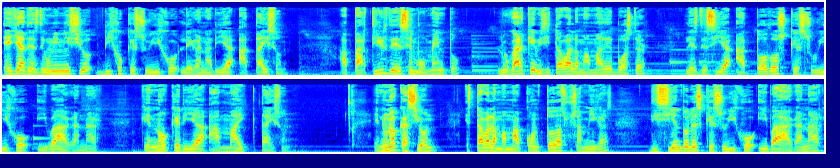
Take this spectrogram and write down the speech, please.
Ella desde un inicio dijo que su hijo le ganaría a Tyson. A partir de ese momento, lugar que visitaba la mamá de Buster, les decía a todos que su hijo iba a ganar, que no quería a Mike Tyson. En una ocasión, estaba la mamá con todas sus amigas diciéndoles que su hijo iba a ganar.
